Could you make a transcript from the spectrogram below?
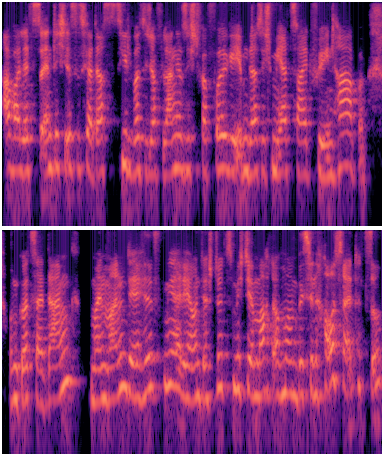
Aber letztendlich ist es ja das Ziel, was ich auf lange Sicht verfolge, eben, dass ich mehr Zeit für ihn habe. Und Gott sei Dank, mein Mann, der hilft mir, der unterstützt mich, der macht auch mal ein bisschen Haushalt und so,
